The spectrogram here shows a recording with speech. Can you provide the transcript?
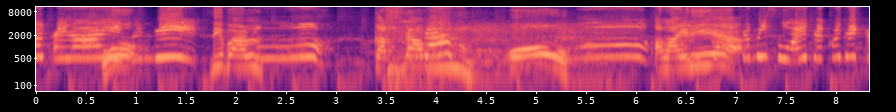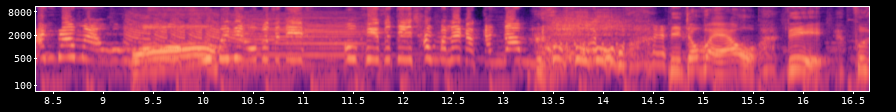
โหสุดยอดไปเลยโอ้เป็นดีนี่มันโอ้กันดำโอ้ โอ้อะไรเนี่ย จะไม่สวยแต่ก็ได้กันดั้มอะโอ้โหโอ้ ไม่ได้เอาไปสเตโอเคสเตชันมาแลกกับกันดั้มนี่เจ้าแววนี่เพิ่ง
